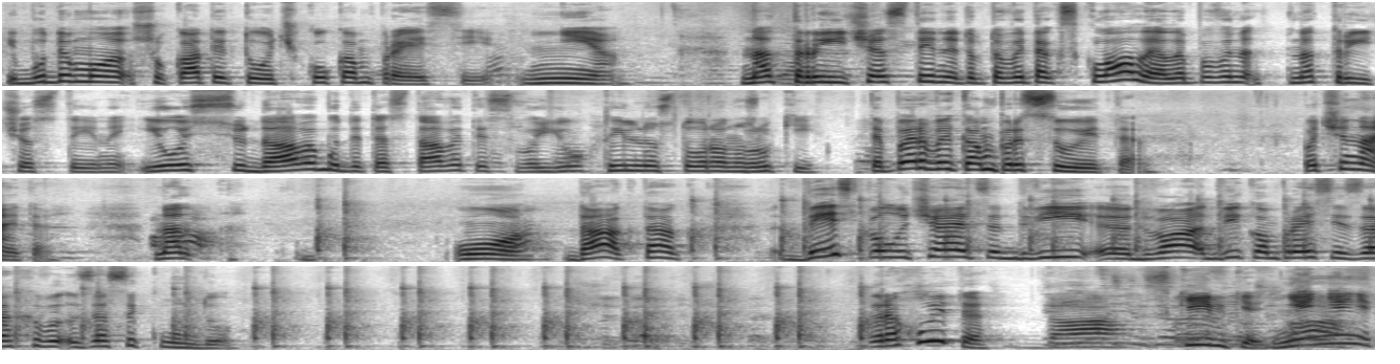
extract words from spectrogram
і будемо шукати точку компресії. Ні. На три частини, тобто ви так склали, але повинна на три частини. І ось сюди ви будете ставити свою тильну сторону руки. Тепер ви компресуєте. Починайте. На... О, так, так. Десь виходить дві, е, два, дві компресії за, хв... за секунду. Рахуєте? Да. Скільки? Ні, ні, ні.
